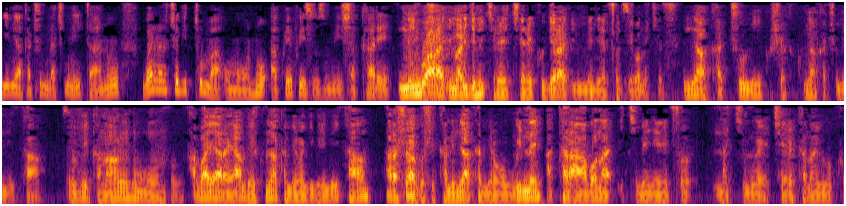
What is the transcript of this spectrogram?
y'imyaka cumi na cumi n'itanu ngo ari nacyo gituma umuntu akwiye kwisuzumisha kare ni indwara imara igihe kirekire kugira ibimenyetso byibonekeza imyaka cumi gushaka ku myaka cumi n'itanu zumvikana nk'umuntu aba yarayanduye ku myaka mirongo ibiri n'itanu arashobora gushikana imyaka mirongo ine atarabona ikimenyetso na kimwe cyerekana yuko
